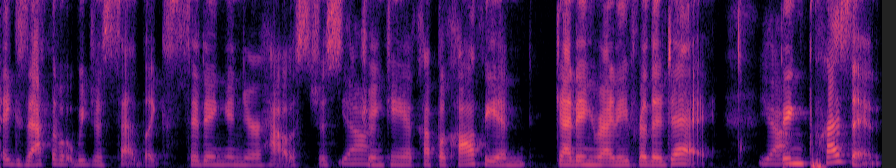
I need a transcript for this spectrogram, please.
exactly what we just said, like sitting in your house, just Yeah. drinking a cup of coffee and getting ready for the day, yeah. being present.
